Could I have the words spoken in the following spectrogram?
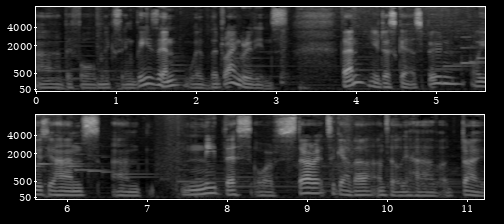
uh, before mixing these in with the dry ingredients. Then you just get a spoon or use your hands and knead this or stir it together until you have a dough.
